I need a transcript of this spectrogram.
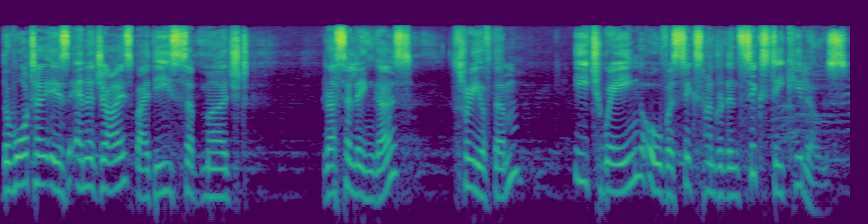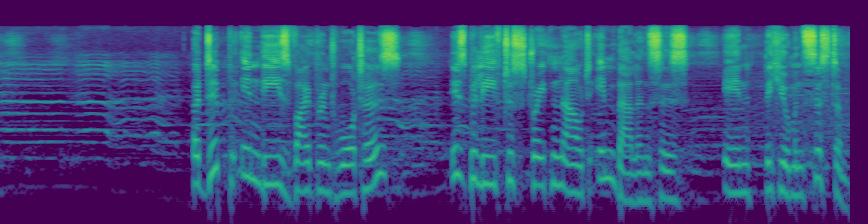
The water is energized by these submerged rasalingas, three of them, each weighing over 660 kilos. A dip in these vibrant waters is believed to straighten out imbalances in the human system,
